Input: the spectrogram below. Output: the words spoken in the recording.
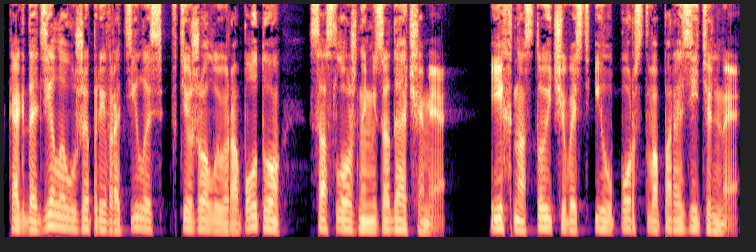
когда дело уже превратилось в тяжелую работу со сложными задачами – их настойчивость и упорство поразительны.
